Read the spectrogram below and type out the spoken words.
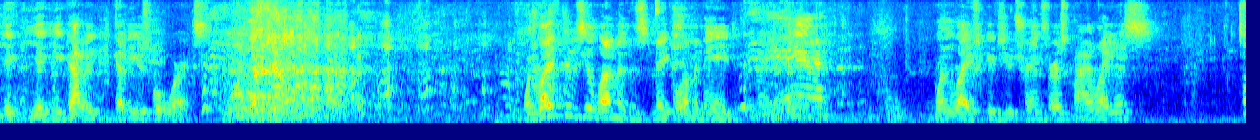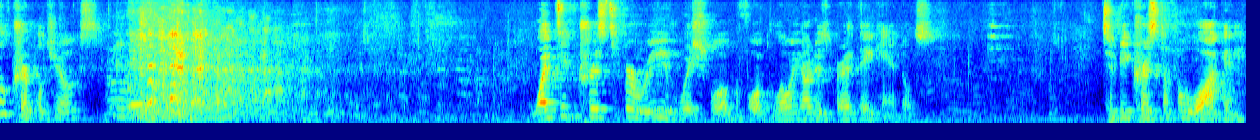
you, you gotta, you gotta use what works. when life gives you lemons, make lemonade. When life gives you transverse myelitis, tell cripple jokes. what did Christopher Reeve wish for before blowing out his birthday candles? To be Christopher Walken.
